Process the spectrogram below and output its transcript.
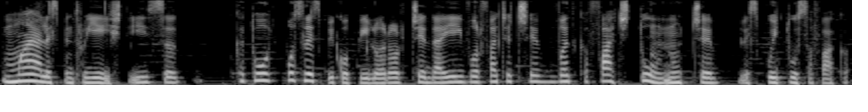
mai ales pentru ei, știi? Să, că tu poți să le spui copiilor orice, dar ei vor face ce văd că faci tu, nu ce le spui tu să facă.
